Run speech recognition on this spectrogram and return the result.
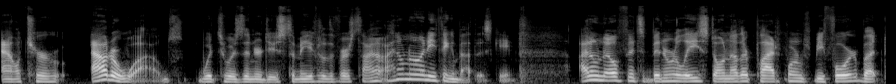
Outer Outer Wilds, which was introduced to me for the first time. I don't know anything about this game. I don't know if it's been released on other platforms before, but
